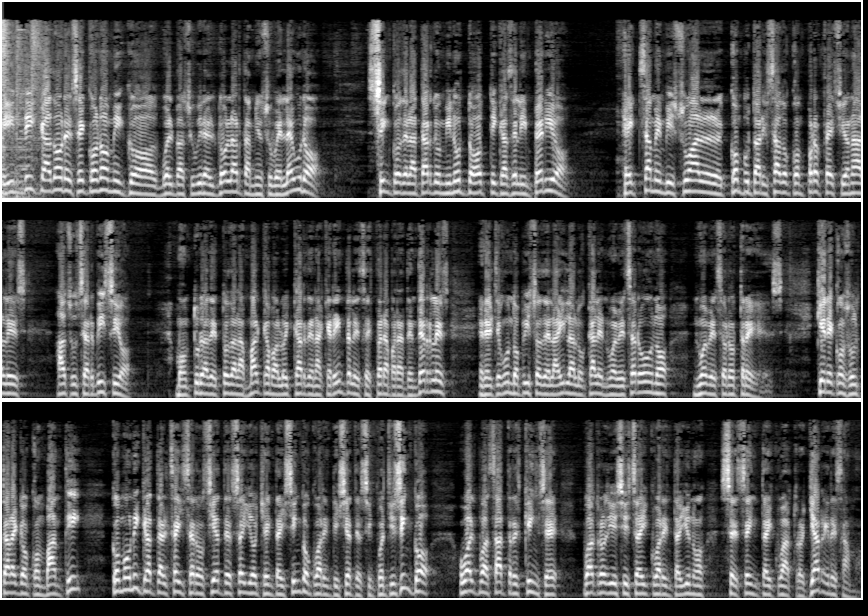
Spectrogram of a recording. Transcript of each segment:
Indicadores económicos. Vuelve a subir el dólar, también sube el euro. 5 de la tarde, un minuto, ópticas del imperio. Examen visual computarizado con profesionales a su servicio. Montura de todas las marcas, Baloy Cárdenas Querente les espera para atenderles en el segundo piso de la isla local en 901-903. ¿Quiere consultar algo con Banti? Comunícate al 607-685-4755 o al WhatsApp 315-416-4164. Ya regresamos.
